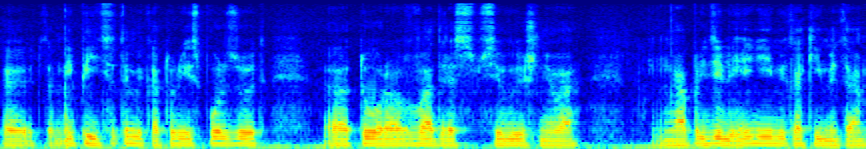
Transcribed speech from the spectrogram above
а, там, эпитетами, которые используют Тора в адрес Всевышнего, определениями какими-то,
